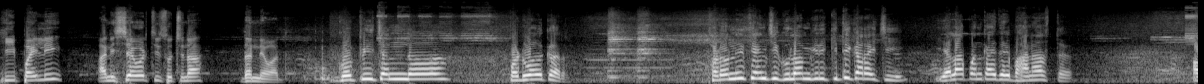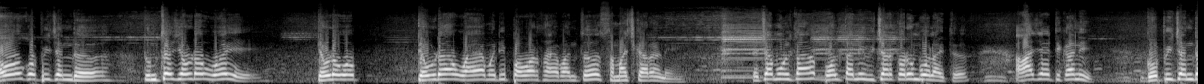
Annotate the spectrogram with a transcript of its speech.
ही पहिली आणि शेवटची सूचना. धन्यवाद. गोपीचंद पडवळकर फडणवीस यांची गुलामगिरी किती करायची याला पण काहीतरी भान असतं. अहो गोपीचंद तुमचं जेवढं वय आहे तेवढं व तेवढ्या वयामध्ये पवार साहेबांचं समाजकारण आहे. त्याच्यामुळं बोलताना विचार करून बोलायचं. आज या ठिकाणी गोपीचंद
